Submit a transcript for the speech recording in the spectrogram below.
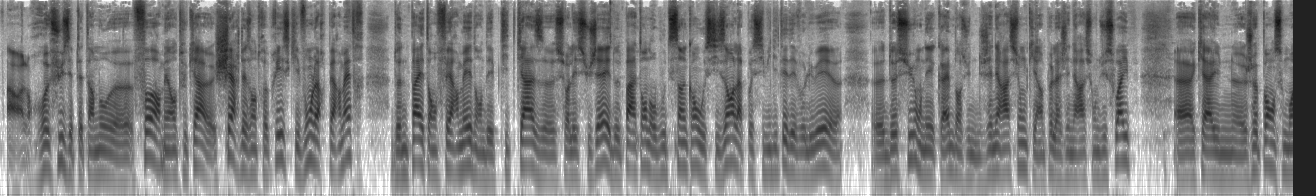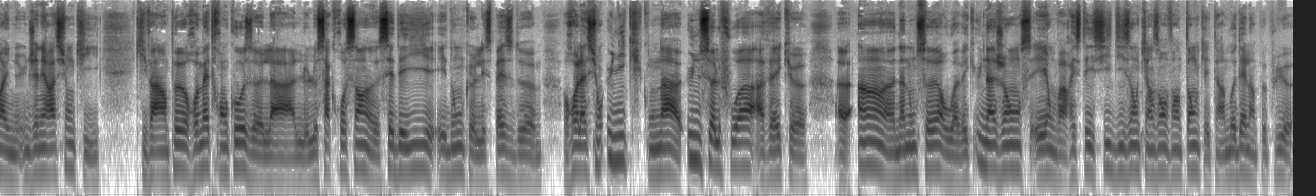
alors, refuse est peut-être un mot euh, fort, mais en tout cas euh, cherche des entreprises qui vont leur permettre de ne pas être enfermés dans des petites cases euh, sur les sujets et de ne pas attendre au bout de 5 ans ou 6 ans la possibilité d'évoluer dessus. On est quand même dans une génération qui est un peu la génération du swipe, qui a une, je pense moi, une génération qui qui va un peu remettre en cause le, sacro-saint euh, CDI et donc euh, l'espèce de euh, relation unique qu'on a une seule fois avec un, annonceur ou avec une agence et on va rester ici 10 ans, 15 ans, 20 ans, qui a été un modèle un peu plus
